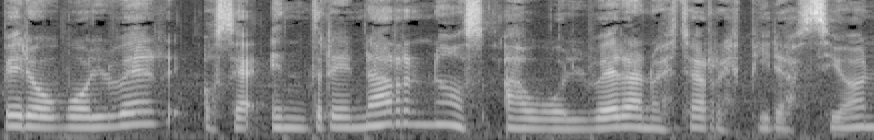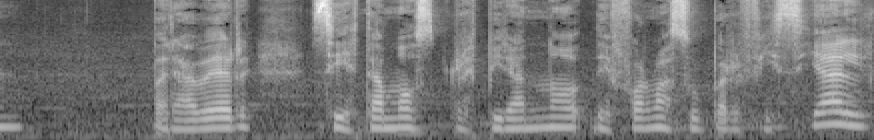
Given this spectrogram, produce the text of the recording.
Pero volver, o sea, entrenarnos a volver a nuestra respiración para ver si estamos respirando de forma superficial,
